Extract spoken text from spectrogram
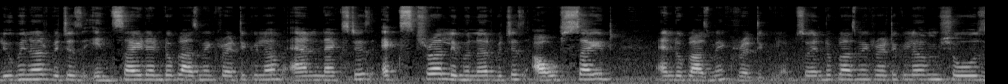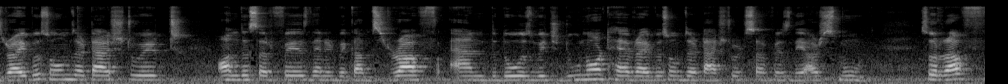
luminal which is inside endoplasmic reticulum and next is extraluminal which is outside endoplasmic reticulum. So endoplasmic reticulum shows ribosomes attached to it on the surface then it becomes rough and those which do not have ribosomes attached to its surface they are smooth. So rough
